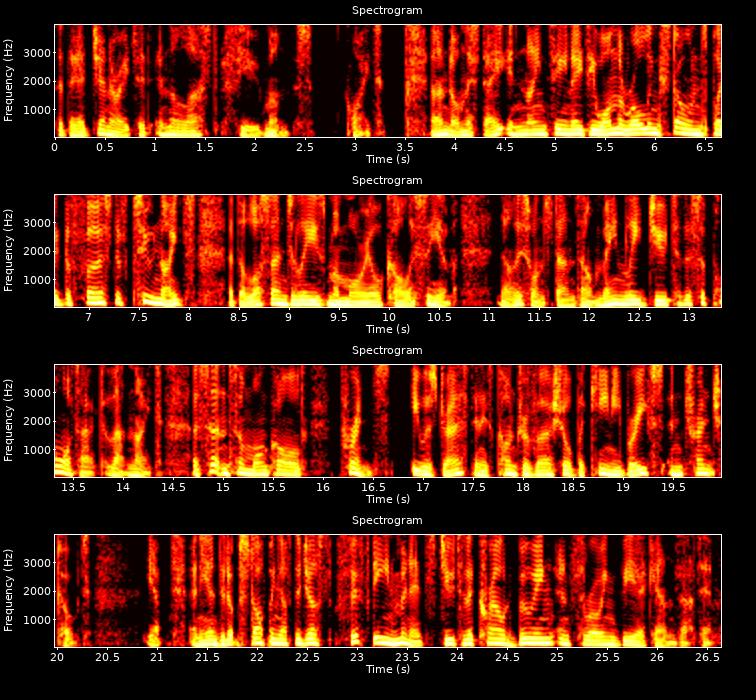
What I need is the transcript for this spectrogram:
that they had generated in the last few months. Quite. And on this day in 1981, the Rolling Stones played the first of two nights at the Los Angeles Memorial Coliseum. Now, this one stands out mainly due to the support act that night, a certain someone called Prince. He was dressed in his controversial bikini briefs and trench coat. Yep, and he ended up stopping after just 15 minutes due to the crowd booing and throwing beer cans at him.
